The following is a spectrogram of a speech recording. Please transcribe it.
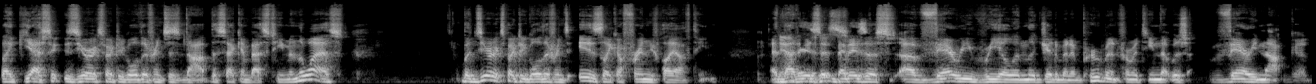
like yes, zero expected goal difference is not the second best team in the West, but zero expected goal difference is like a fringe playoff team. And Yeah, that is, is. that is a a, very real and legitimate improvement from a team that was very not good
